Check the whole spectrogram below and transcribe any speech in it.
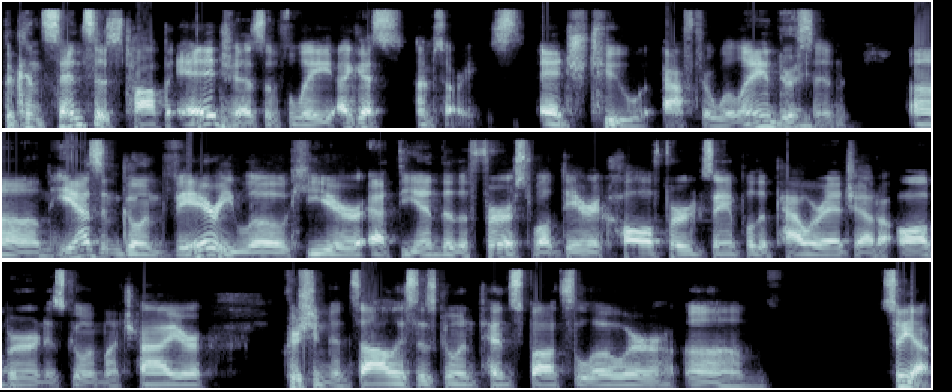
the consensus top edge as of late. I guess I'm sorry, edge two after Will Anderson. Right. Um, he has him going very low here at the end of the first, while Derick Hall, for example, the power edge out of Auburn, is going much higher. Christian Gonzalez is going 10 spots lower. Um, so yeah,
